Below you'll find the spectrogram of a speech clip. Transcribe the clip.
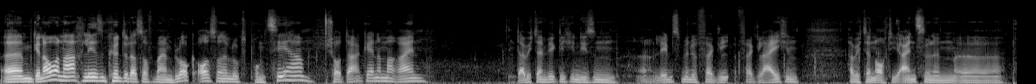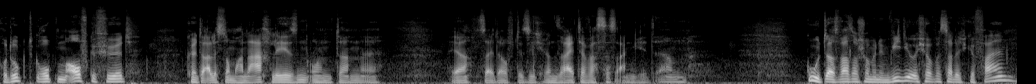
Ähm, genauer nachlesen könnt ihr das auf meinem Blog auswanderlux.ch. Schaut da gerne mal rein. Da habe ich dann wirklich in diesen äh, Lebensmittelvergleichen habe ich dann auch die einzelnen äh, Produktgruppen aufgeführt Könnt ihr alles nochmal nachlesen und dann äh, ja, seid auf der sicheren Seite, was das angeht. Ähm, gut, das war es auch schon mit dem Video. Ich hoffe, es hat euch gefallen.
